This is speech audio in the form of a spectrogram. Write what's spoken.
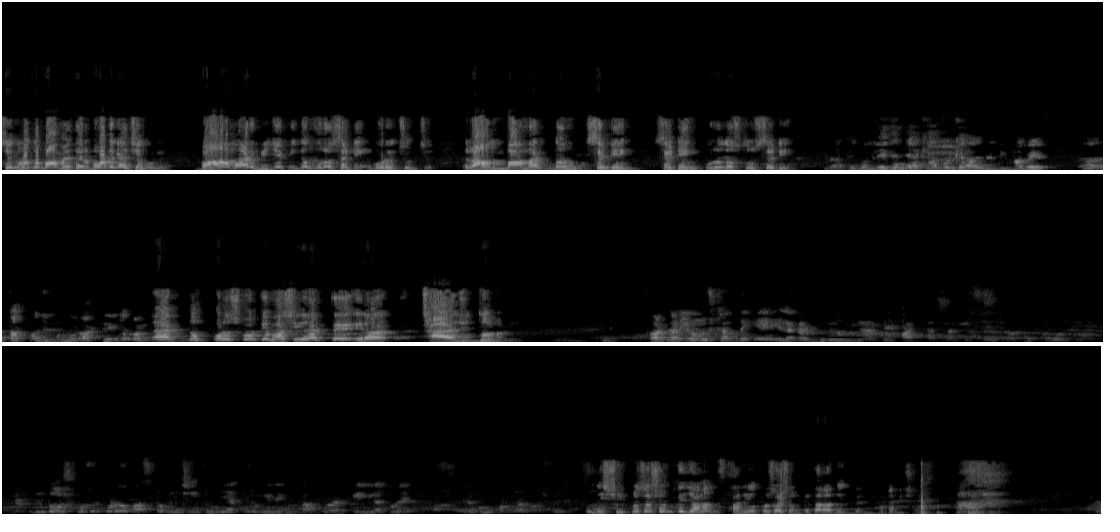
সেগুলো তো বামেদের ভোট গেছে বলে। বাম আর বিজেপি তো পুরো সেটিং করে চলছে। রাম বাম একদম সেটিং সেটিং পুরো দস্তুর সেটিং আপনি বলতে যে একে অপরকে রাজনৈতিকভাবে আহ, তাৎপর্যপূর্ণ রাখতে এটা করে। একদম পরস্পরকে ভাসিয়ে রাখতে এরা ছায়াযুদ্ধ লড়ে। সরকারি অনুষ্ঠান থেকে এলাকার ভূমি উন্নয়নকে পাট্টাসা দিয়েছিলেন সব মুখ্যমন্ত্রী কিন্তু দশ বছর পরেও বাস্তব সেই জমি এখনও মেলেনি। তারপর আর বেরিয়া করে এরকম ঘটনা নিশ্চয়ই প্রশাসনকে জানান স্থানীয় প্রশাসনকে তারা দেখবেন গোটা বিষয়।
